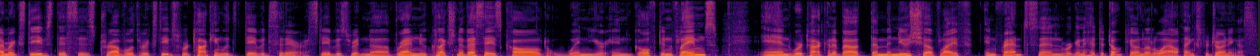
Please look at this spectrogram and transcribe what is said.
I'm Rick Steves. This is Travel with Rick Steves. We're talking with David Sedaris. Dave has written a brand new collection of essays called When You're Engulfed in Flames. And we're talking about the minutiae of life in France, and we're going to head to Tokyo in a little while. Thanks for joining us.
